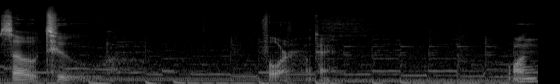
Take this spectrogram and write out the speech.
So 2. 4. Okay. 1.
